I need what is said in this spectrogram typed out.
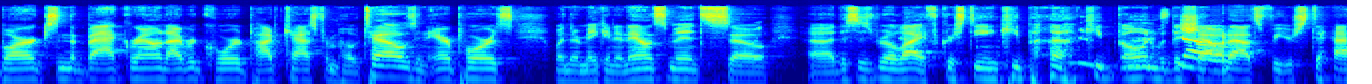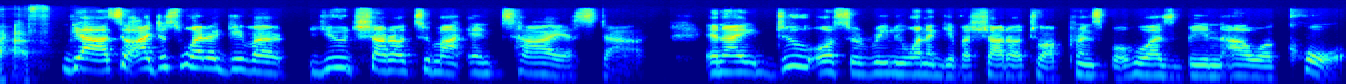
barks in the background. I record podcasts from hotels and airports when they're making announcements. So uh, this is real life. Christine, keep uh, keep going with the so, shout outs for your staff. Yeah, so I just want to give a huge shout out to my entire staff. And I do also really want to give a shout out to our principal who has been our core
